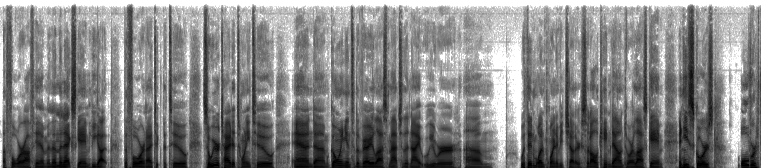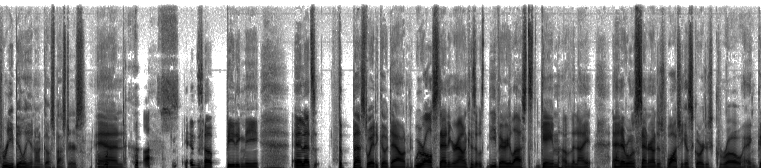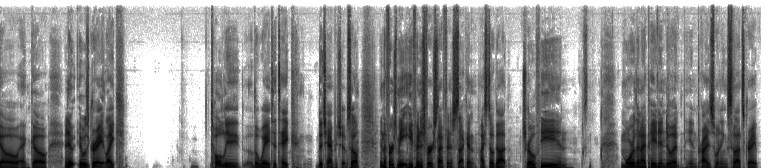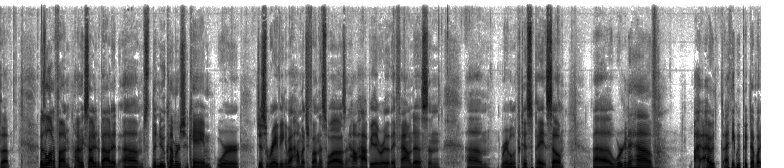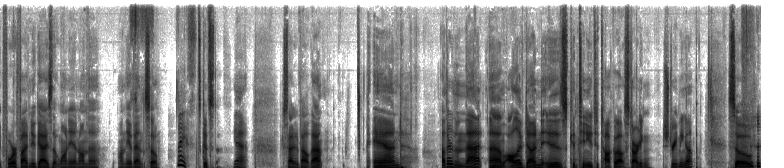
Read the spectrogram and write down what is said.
a four off him, and then the next game he got the four and I took the two. So we were tied at 22. And um, going into the very last match of the night, we were um, within one point of each other. So it all came down to our last game, and he scores over three billion on Ghostbusters, and Gosh. ends up beating me. And that's the best way to go down. We were all standing around because it was the very last game of the night, and everyone was standing around just watching his score just grow and go and go. And it, it was great. Like, totally the way to take the championship. So in the first meet, he finished first. I finished second. I still got trophy and more than I paid into it in prize winnings, so that's great. But it was a lot of fun. I'm excited about it. Um, the newcomers who came were just raving about how much fun this was and how happy they were that they found us and um, were able to participate. So uh, we're gonna have. I, I would. I think we picked up like four or five new guys that want in on the on the event. So Nice. it's good stuff. Yeah, excited about that. And other than that, um, all I've done is continue to talk about starting streaming up. So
